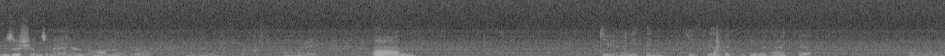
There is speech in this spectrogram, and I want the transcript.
musicians and hangers-on. That, Mhm. uh, Mhm. All right. Um, do you have anything, do you feel that you would like to, um,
